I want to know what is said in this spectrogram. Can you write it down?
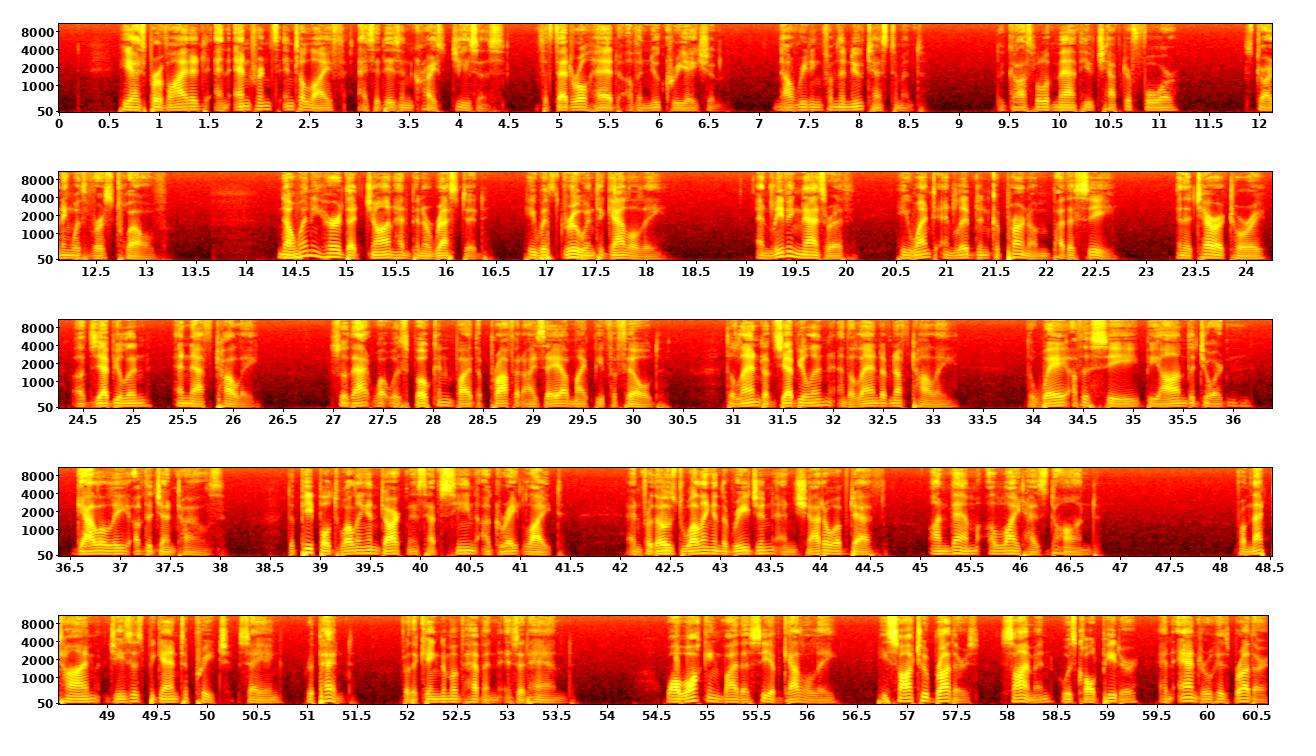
He has provided an entrance into life as it is in Christ Jesus, the federal head of a new creation. Now reading from the New Testament, the Gospel of Matthew, chapter 4, starting with verse 12. Now when he heard that John had been arrested, he withdrew into Galilee. And leaving Nazareth, he went and lived in Capernaum by the sea, in the territory of Zebulun and Naphtali, so that what was spoken by the prophet Isaiah might be fulfilled the land of Zebulun and the land of Naphtali, the way of the sea beyond the Jordan, Galilee of the Gentiles. The people dwelling in darkness have seen a great light, and for those dwelling in the region and shadow of death, on them a light has dawned. From that time Jesus began to preach, saying, Repent, for the kingdom of heaven is at hand. While walking by the Sea of Galilee, he saw two brothers, Simon, who was called Peter, and Andrew his brother,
